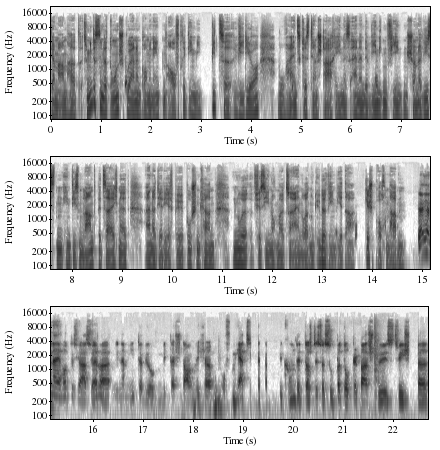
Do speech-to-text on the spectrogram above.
Der Mann hat zumindest in der Tonspur einen prominenten Auftritt im Ibiza-Video, wo Heinz Christian Strache ihn als einen der wenigen fähigen Journalisten in diesem Land bezeichnet, einer, der die FPÖ pushen kann. Nur für Sie nochmal zur Einordnung, über wen wir da gesprochen haben. Ja, ja, nein, er hat das ja auch selber in einem Interview mit erstaunlicher Offenherzigkeit bekundet, dass das ein super Doppelpassspiel ist zwischen der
